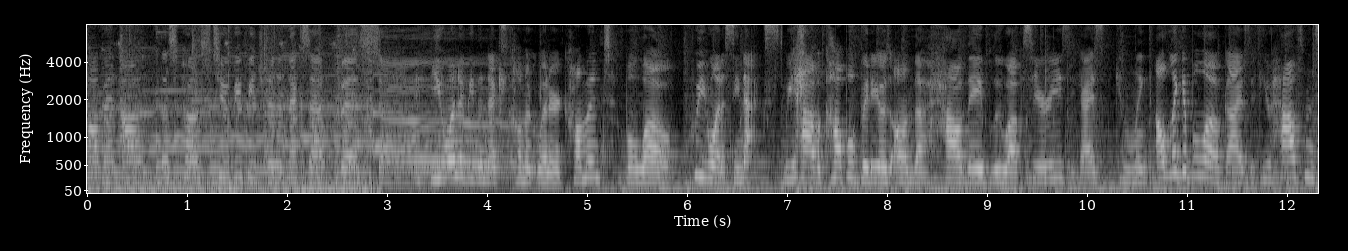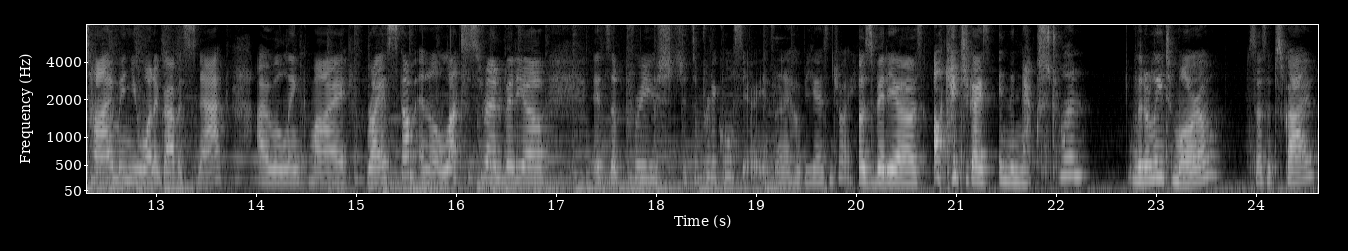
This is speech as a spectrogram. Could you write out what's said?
Comment on this post to be featured in the next episode. If you want to be the next comment winner, comment below who you want to see next. We have a couple videos on the How They Blew Up series. You guys can link, I'll link it below, guys. If you have some time and you want to grab a snack, I will link my RiceGum and Alexis Ren video. It's a pretty, it's a pretty cool series and I hope you guys enjoy those videos. I'll catch you guys in the next one, literally tomorrow. So subscribe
